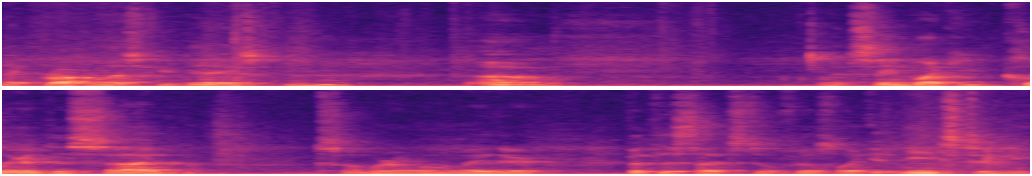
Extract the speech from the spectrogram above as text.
neck problem the last few days. Mm-hmm. Um, it seemed like you cleared this side somewhere along the way there, but this side still feels like it needs to be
